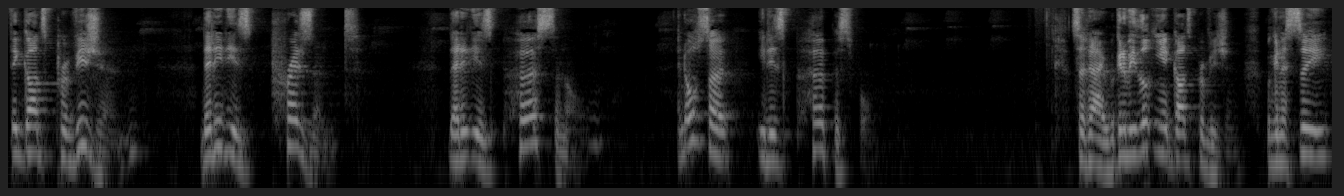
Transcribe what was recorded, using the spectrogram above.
that God's provision, that it is present, that it is personal, and also it is purposeful. Today we're going to be looking at God's provision. We're going to see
